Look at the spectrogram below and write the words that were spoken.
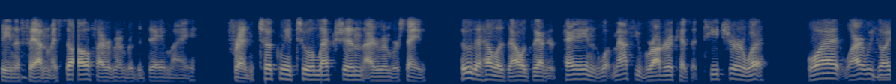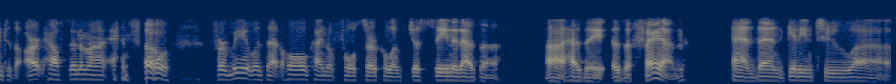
being a fan myself, I remember the day my friend took me to election. I remember saying, Who the hell is Alexander Payne? What Matthew Broderick has a teacher? What what? Why are we mm-hmm. going to the art house cinema? And so for me, it was that whole kind of full circle of just seeing it as a uh, as a as a fan, and then getting to uh,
